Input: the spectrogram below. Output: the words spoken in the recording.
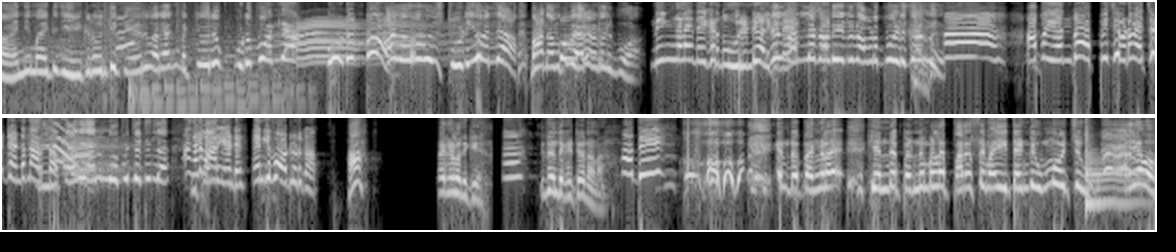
മാന്യമായിട്ട് ജീവിക്കണവർക്ക് കയറി വരാൻ പറ്റിയ ഒരു കുടുംബമല്ല. കുടുംബോ? സ്റ്റുഡിയോ അല്ല. വാ നമുക്ക് വേറെ എവിടെയും പോവാ. നിങ്ങൾ എന്തേ കിടന്ന് ഉരുണ്ട് നല്ല കടയിട്ട് അവിടെ പോയി എടുക്കാന്ന്. ആ, അപ്പൊ എന്തോ ഒപ്പിച്ച് ഇവിടെ ഒപ്പിച്ചിട്ടില്ല. അങ്ങനെ പറയാണ്ട്. എനിക്ക് ഫോട്ടോ എടുക്കണം. ആ പെങ്ങളെ നിൽക്കുക ഇതെന്റെ കെട്ടിയവനാണ്? അതെ. എന്റെ പെങ്ങളെ എന്റെ പെണ്ണുമ്പിളെ പരസ്യമായി തെണ്ടി ഉമ്മ വെച്ചു. അറിയാവോ?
